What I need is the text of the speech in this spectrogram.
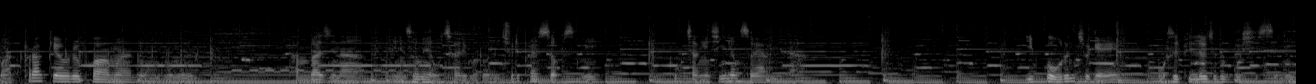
왓 프라케오를 포함한 왕궁은 반바지나 민소매 옷차림으로는 출입할 수 없으니 복장에 신경 써야 합니다. 입구 오른쪽에 옷을 빌려주는 곳이 있으니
